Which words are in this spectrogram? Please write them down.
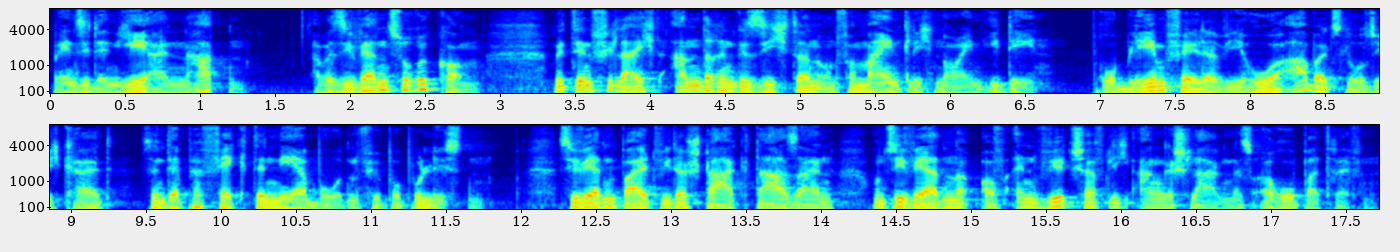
wenn sie denn je einen hatten. Aber sie werden zurückkommen, mit den vielleicht anderen Gesichtern und vermeintlich neuen Ideen. Problemfelder wie hohe Arbeitslosigkeit sind der perfekte Nährboden für Populisten. Sie werden bald wieder stark da sein und sie werden auf ein wirtschaftlich angeschlagenes Europa treffen.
